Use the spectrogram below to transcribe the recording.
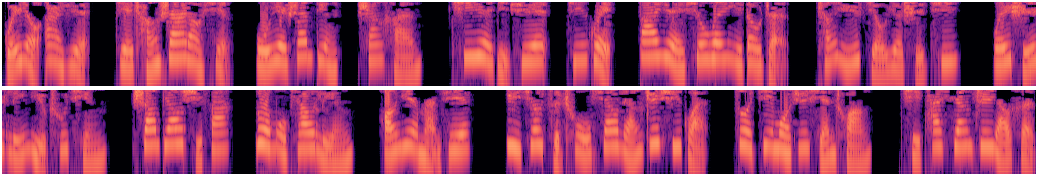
癸酉二月，解长沙药性。五月山定，伤寒。七月比缺，金贵。八月修瘟疫斗诊，成于九月十七。为时林雨初晴，商标徐发，落木飘零。黄叶满阶，玉秋子处萧凉之虚馆，坐寂寞之闲床，起他乡之遥恨，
